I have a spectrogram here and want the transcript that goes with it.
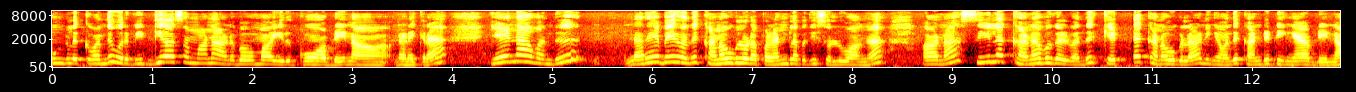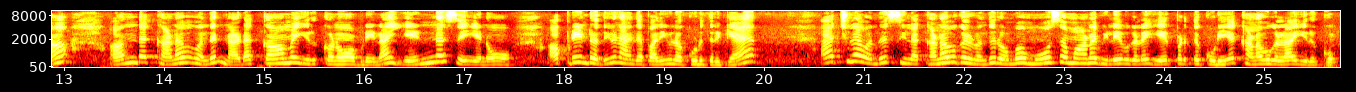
உங்களுக்கு வந்து ஒரு வித்தியாசமான அனுபவமாக இருக்கும் அப்படின்னு நான் நினைக்கிறேன். ஏன்னா வந்து நிறைய பேர் வந்து கனவுகளோட பலன்களை பற்றி சொல்லுவாங்க. ஆனால் சில கனவுகள் வந்து கெட்ட கனவுகளாக நீங்கள் வந்து கண்டுட்டீங்க அப்படின்னா அந்த கனவு வந்து நடக்காமல் இருக்கணும் அப்படின்னா என்ன செய்யணும் அப்படின்றதையும் நான் இந்த பதிவில் கொடுத்துருக்கேன். ஆக்சுவலாக வந்து சில கனவுகள் வந்து ரொம்ப மோசமான விளைவுகளை ஏற்படுத்தக்கூடிய கனவுகளாக இருக்கும்.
